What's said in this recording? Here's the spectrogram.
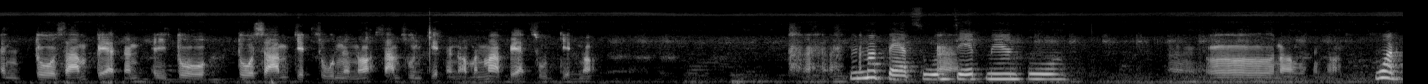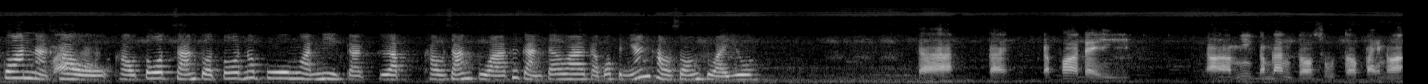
อันตัวสามแปดนั้นไอตัวตัวสามเจ็ดศูนย์เนาะสามศูนย์เจ็ดเนาะมันมาแปดศูนย์เจ็ดเนาะ มันมาแปดศูนย์เจ็ดแมนปูเออเออเนาะมันเป็นเนาะงวดก้อนน่ะว่าเขาเขาโต๊ดสามตัวโต๊ดเนาะปูงวดนี้ก็เกือบเขาสามตัวคือกันแต่ว่ากับว่าเป็นหยังเขาสองตัวอยู่กะกะกะพ่อได้อ่ามีกำลังต่อสู้ต่อไปเนาะ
